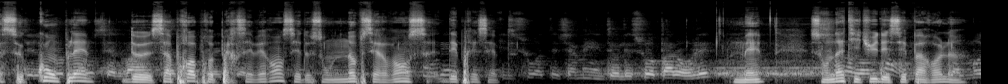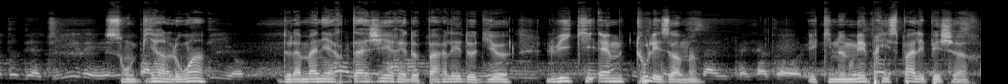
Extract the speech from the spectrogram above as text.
se complaît de sa propre persévérance et de son observance des préceptes. Mais son attitude et ses paroles sont bien loin de la manière d'agir et de parler de Dieu, lui qui aime tous les hommes et qui ne méprise pas les pécheurs.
